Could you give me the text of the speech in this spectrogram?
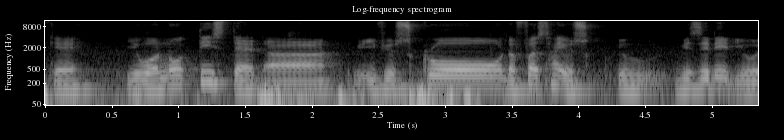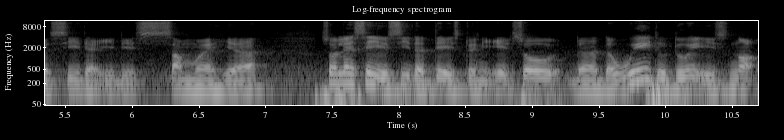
okay you will notice that uh if you scroll the first time you you visit it you will see that it is somewhere here. So let's say you see the date is twenty eight so the the way to do it is not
